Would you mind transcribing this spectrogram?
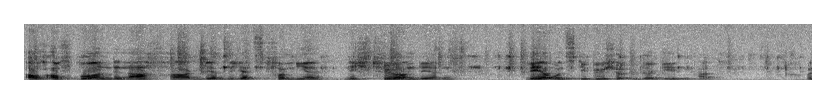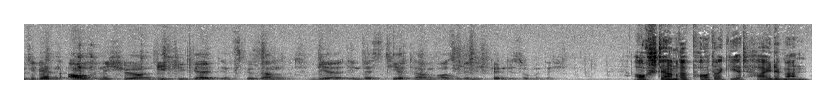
Auch auf bohrende Nachfragen werden Sie jetzt von mir nicht hören werden, wer uns die Bücher übergeben hat. Und Sie werden auch nicht hören, wie viel Geld insgesamt wir investiert haben. Außerdem, ich kenne die Summe nicht. Auch Sternreporter Gerd Heidemann,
